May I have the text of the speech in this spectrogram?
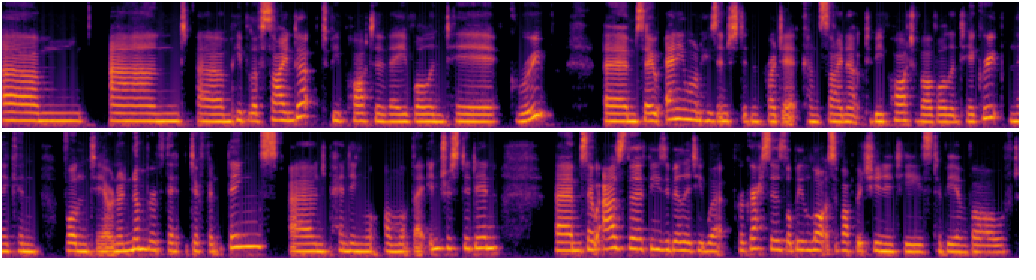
Um, and um, people have signed up to be part of a volunteer group um, so anyone who's interested in the project can sign up to be part of our volunteer group, and they can volunteer on a number of th- different things, um, depending on what they're interested in. Um, so as the feasibility work progresses, there'll be lots of opportunities to be involved.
